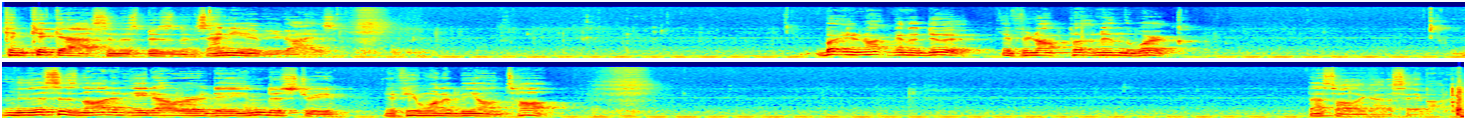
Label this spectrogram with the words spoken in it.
can kick ass in this business, any of you guys. But you're not gonna do it if you're not putting in the work. This is not an eight hour a day industry if you wanna be on top. That's all I gotta say about it.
